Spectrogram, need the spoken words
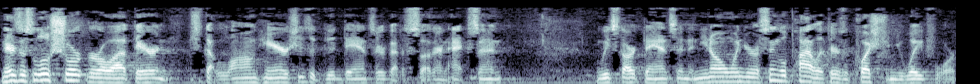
There's this little short girl out there, and she's got long hair. She's a good dancer, got a southern accent. We start dancing, and you know, when you're a single pilot, there's a question you wait for.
